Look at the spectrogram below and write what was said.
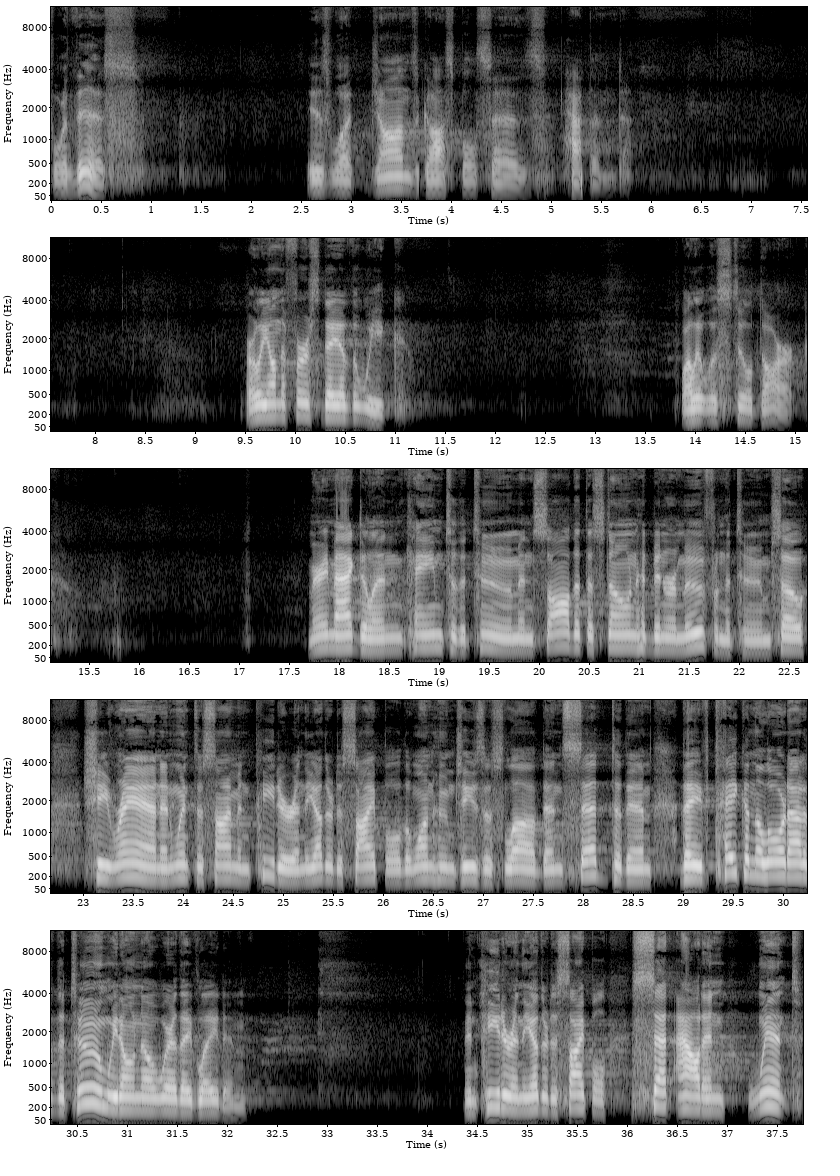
For this is what John's gospel says happened. Early on the first day of the week, while it was still dark, Mary Magdalene came to the tomb and saw that the stone had been removed from the tomb. So she ran and went to Simon Peter and the other disciple, the one whom Jesus loved, and said to them, They've taken the Lord out of the tomb. We don't know where they've laid him. Then Peter and the other disciple set out and went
